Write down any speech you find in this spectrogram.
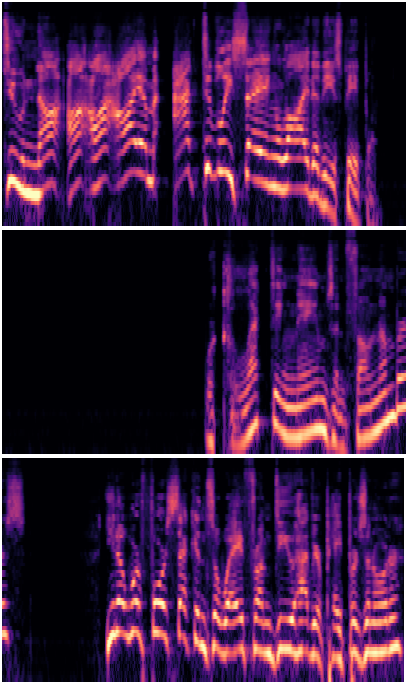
Do not, I, I, I am actively saying lie to these people. We're collecting names and phone numbers. You know, we're four seconds away from do you have your papers in order?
